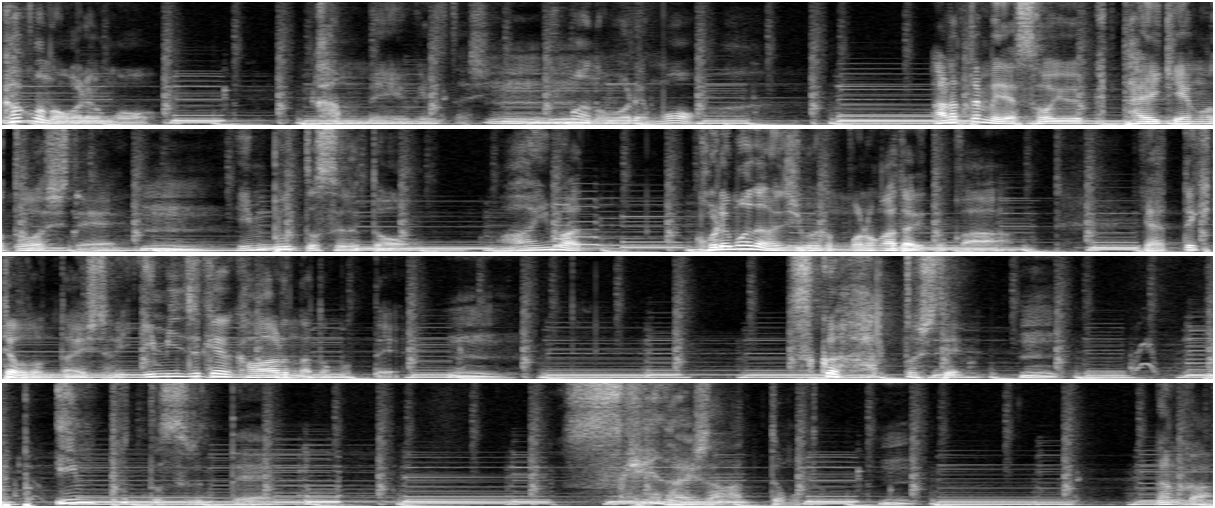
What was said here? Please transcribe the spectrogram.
過去の俺も感銘受けてたし、うん今の俺も改めてそういう体験を通してうん。インプットするとあ今これまでの自分の物語とかやってきたことに対しての意味付けが変わるんだと思ってうんすごいハッとしてやうん。っぱインプットするってすげえ大事だなって思った。うんなんか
